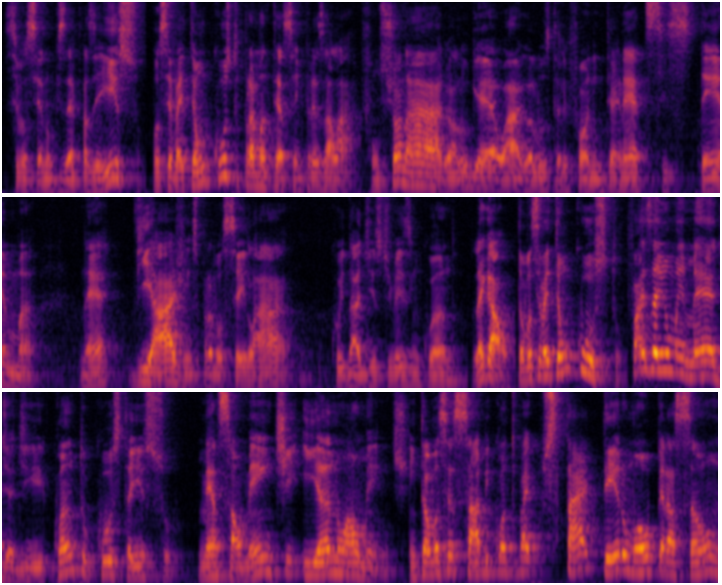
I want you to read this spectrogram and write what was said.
Se você não quiser fazer isso, você vai ter um custo para manter essa empresa lá. Funcionário, aluguel, água, luz, telefone, internet, sistema, né? Viagens para você ir lá, cuidar disso de vez em quando. Legal. Então você vai ter um custo. Faz aí uma média de quanto custa isso mensalmente e anualmente. Então você sabe quanto vai custar ter uma operação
